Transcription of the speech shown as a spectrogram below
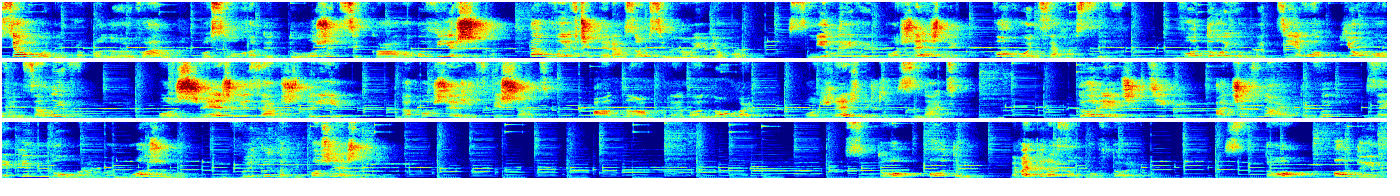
Сьогодні пропоную вам послухати дуже цікавого віршика та вивчити разом зі мною його. Сміливий пожежник вогонь загасив, водою миттєво його він залив. Пожежні завжди на пожежу спішать, а нам треба номер пожежників знать. До речі, діти, а чи знаєте ви, за яким номером ми можемо викликати пожежників? 101. Давайте разом повторимо. 101.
